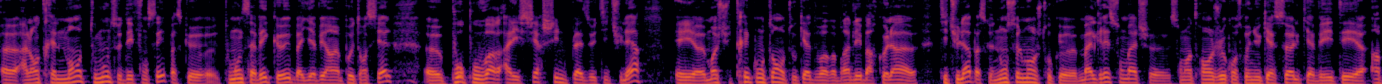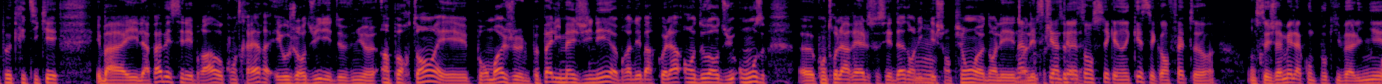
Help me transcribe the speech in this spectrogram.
à l'entraînement, tout le monde se défonçait parce que tout le monde savait qu'il bah, y avait un potentiel euh, pour pouvoir aller chercher une place de titulaire. Et euh, moi, je suis très content en tout cas de voir Bradley Barcola euh, titulaire parce que non seulement je trouve que malgré son match, son entrée en jeu contre Newcastle qui avait été un peu critiqué, et eh ben il n'a pas baissé les bras, au contraire. Et aujourd'hui, il est devenu important. Et pour moi, je ne peux pas l'imaginer Bradley Barcola en dehors du 11 contre la Real Sociedad dans Ligue mmh. des Champions dans les dans les Ce qui est intéressant aussi avec Enrique, c'est qu'en fait, on ne sait jamais la compo qui va aligner.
